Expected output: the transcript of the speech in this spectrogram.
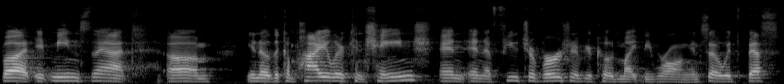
but it means that. Um, you know, the compiler can change and, and a future version of your code might be wrong. And so it's best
